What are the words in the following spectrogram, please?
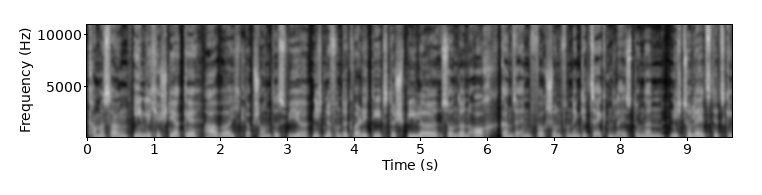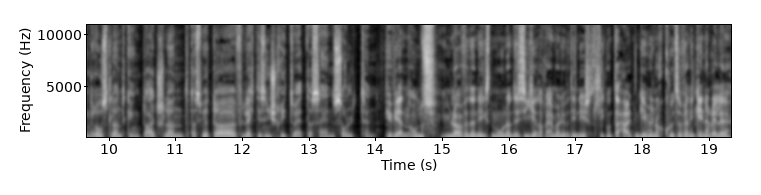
kann man sagen, ähnliche Stärke, aber ich glaube schon, dass wir nicht nur von der Qualität der Spieler, sondern auch ganz einfach schon von den gezeigten Leistungen, nicht zuletzt jetzt gegen Russland, gegen Deutschland, dass wir da vielleicht vielleicht diesen Schritt weiter sein sollten. Wir werden uns im Laufe der nächsten Monate sicher noch einmal über die Nations League unterhalten. Gehen wir noch kurz auf eine generelle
